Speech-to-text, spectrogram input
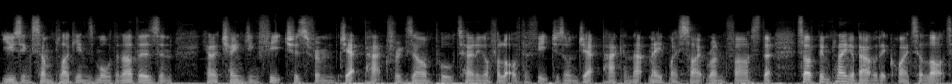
using some plugins more than others, and kind of changing features from Jetpack, for example, turning off a lot of the features on Jetpack, and that made my site run faster. So I've been playing about with it quite a lot,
